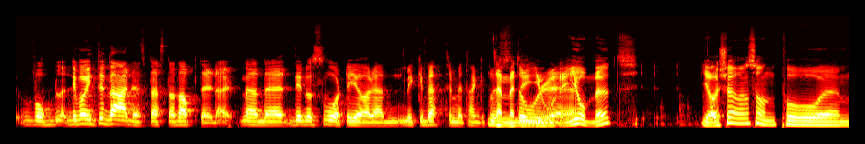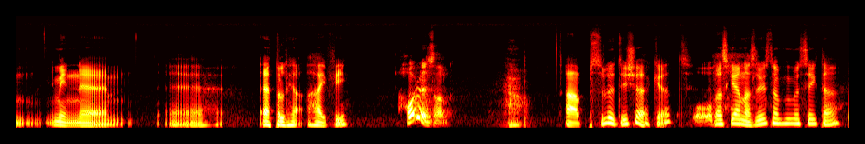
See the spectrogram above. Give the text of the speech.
wobblar. Det var ju inte världens bästa adapter där. Men eh, det är nog svårt att göra en mycket bättre med tanke på Nej hur men stor... det gjorde eh, jobbet. Jag kör en sån på min eh, Apple Hi-Fi. Har du en sån? Absolut i köket. Åh. Vad ska jag annars lyssna på musik där?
